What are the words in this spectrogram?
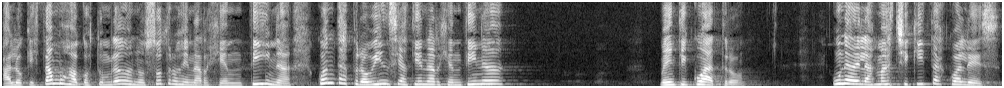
a lo que estamos acostumbrados nosotros en Argentina. ¿Cuántas provincias tiene Argentina? 24. Una de las más chiquitas, ¿cuál es?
